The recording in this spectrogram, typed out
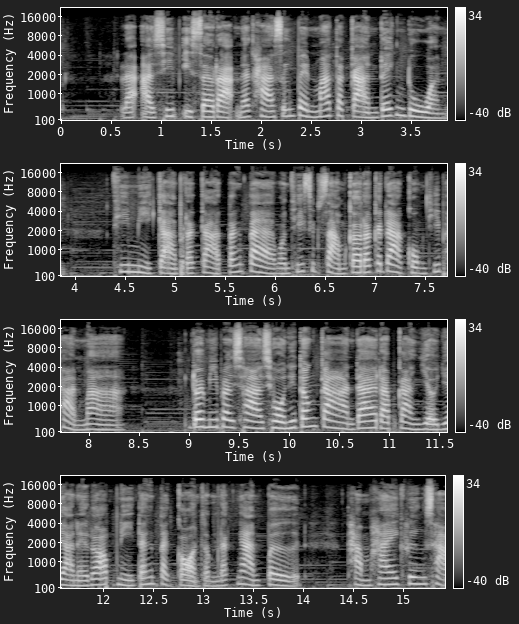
40 และอาชีพอิสระนะคะ ซึ่งเป็นมาตรการเร่งด่วน ที่มีการประกาศตั้งแต่วันที่ 13 กรกฎาคมที่ผ่านมา โดยมีประชาชนที่ต้องการได้รับการเยียวยาในรอบนี้ตั้งแต่ก่อนสำนักงานเปิดทำให้ครึ่งเช้า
